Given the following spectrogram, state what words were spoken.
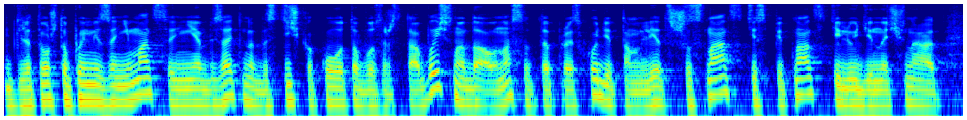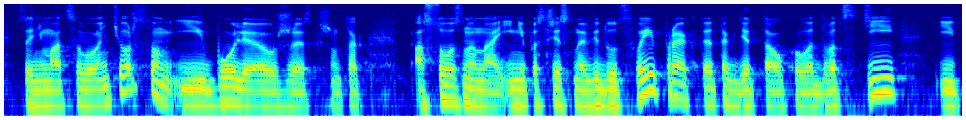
для того, чтобы ими заниматься, не обязательно достичь какого-то возраста. Обычно, да, у нас это происходит там лет с 16, с 15 люди начинают заниматься волонтерством и более уже, скажем так, осознанно и непосредственно ведут свои проекты, это где-то около 20 и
